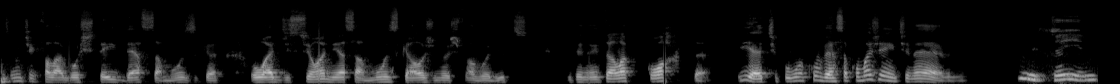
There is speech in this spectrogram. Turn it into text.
Você não tinha que falar gostei dessa música ou adicione essa música aos meus favoritos, entendeu? Então ela corta e é tipo uma conversa como a gente, né, Evelyn? Isso aí.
